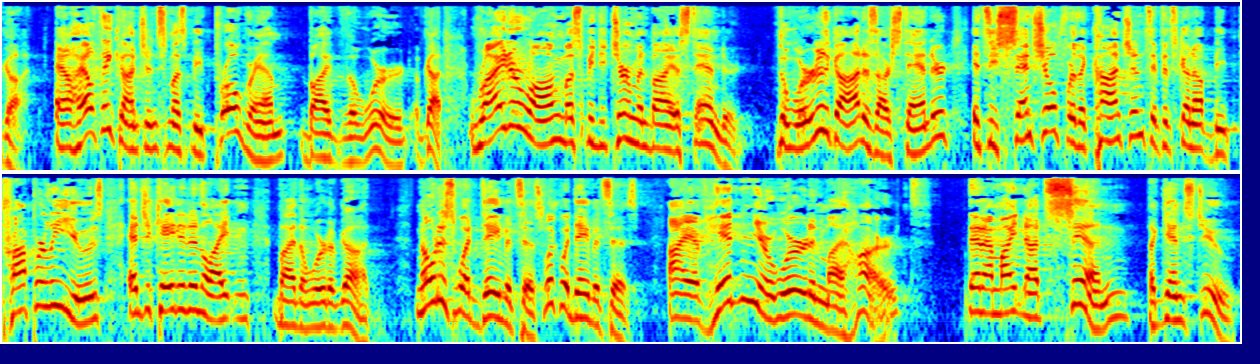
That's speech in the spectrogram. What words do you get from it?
God. A healthy conscience must be programmed by the Word of God. Right or wrong must be determined by a standard. The Word of God is our standard. It's essential for the conscience if it's going to be properly used, educated, enlightened by the Word of God. Notice what David says. Look what David says. I have hidden your Word in my heart that I might not sin against you.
